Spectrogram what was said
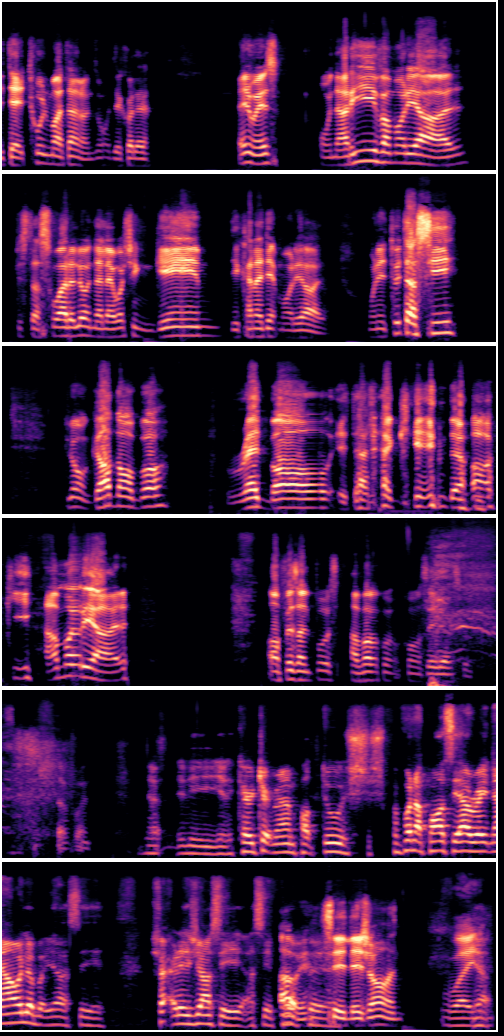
Il était tout le matin, là, nous, on décollait. Anyways, on arrive à Montréal, puis cette soirée-là, on allait watcher une game des Canadiens de Montréal. On est tous assis, puis là, on regarde en bas. Red Ball est à la game de hockey à Montréal en faisant le pouce avant qu'on soit là. ça. C'était fun. Il y a- le character man partout. Je, je peux pas en penser à right now, là, mais yeah, c'est. Chaque région, c'est assez Ah propre. oui, euh, c'est légende. Ouais, Yeah.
